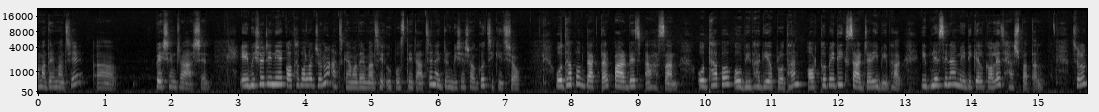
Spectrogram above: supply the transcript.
আমাদের মাঝে পেশেন্টরা আসেন? এই বিষয়টি নিয়ে কথা বলার জন্য আজকে আমাদের মাঝে উপস্থিত আছেন একজন বিশেষজ্ঞ চিকিৎসক। অধ্যাপক ডাক্তার পারভেজ আহসান অধ্যাপক ও বিভাগীয় প্রধান অর্থোপেডিক সার্জারি বিভাগ ইবনেসিনা মেডিকেল কলেজ হাসপাতাল। চলুন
